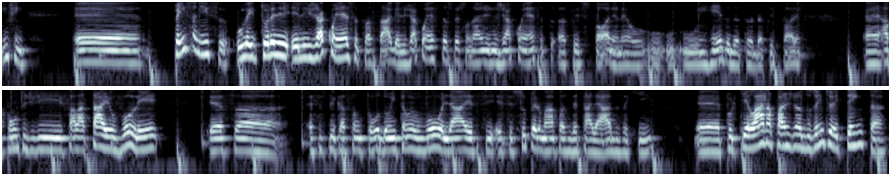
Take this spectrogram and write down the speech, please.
enfim. É, pensa nisso. O leitor ele, ele já conhece a tua saga, ele já conhece teus personagens, ele já conhece a, tu, a tua história, né? o, o, o enredo da tua, da tua história, é, a ponto de falar, tá, eu vou ler essa, essa explicação toda, ou então eu vou olhar esse, esses super mapas detalhados aqui é, porque lá na página 280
